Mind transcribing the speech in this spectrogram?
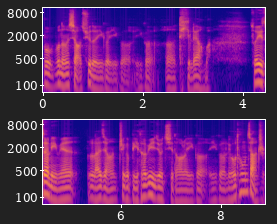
不不能小觑的一个一个一个呃体量吧。所以在里面来讲，这个比特币就起到了一个一个流通价值，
